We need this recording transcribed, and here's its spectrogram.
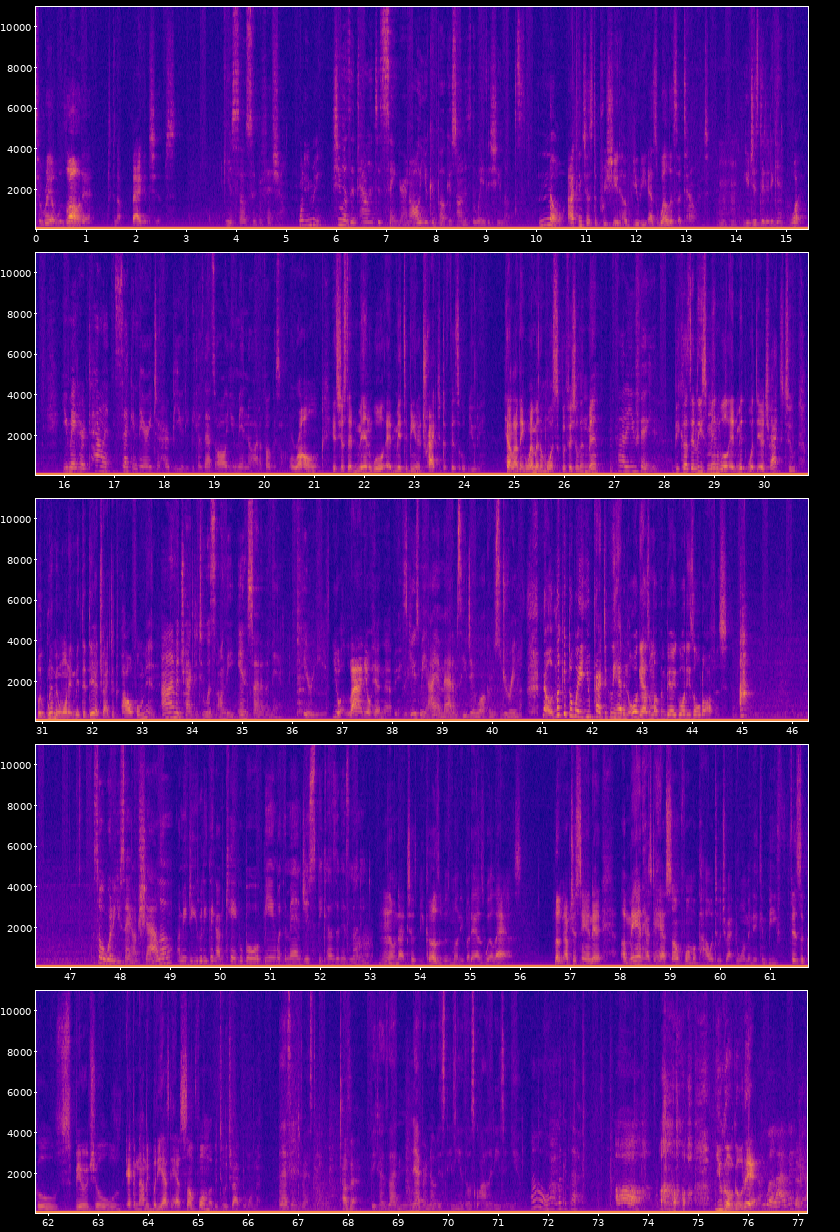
Terrell was all that and a bag of chips. You're so superficial. What do you mean? She was a talented singer, and all you can focus on is the way that she looks. No, I can just appreciate her beauty as well as her talent. Mm-hmm. You just did it again. What? You made her talent secondary to her beauty because that's all you men know how to focus on. Wrong. It's just that men will admit to being attracted to physical beauty. Hell, I think women are more superficial than men. How do you figure? Because at least men will admit what they're attracted to, but women won't admit that they're attracted to powerful men. I'm attracted to what's on the inside of a man. Period. You are lying your head, Nappy. Excuse me, I am Madam C.J. Walker's dream. No, look at the way you practically had an orgasm up in Berry Gordy's old office. Ah. So what are you saying? I'm shallow? I mean, do you really think I'm capable of being with a man just because of his money? No, not just because of his money, but as well as. Look, I'm just saying that a man has to have some form of power to attract a woman. It can be physical, spiritual, economic, but he has to have some form of it to attract a woman. That's interesting. How's that? Because I never noticed any of those qualities in you. Oh, well, look at that. Ah, oh, you gonna go there? Well, I went there.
